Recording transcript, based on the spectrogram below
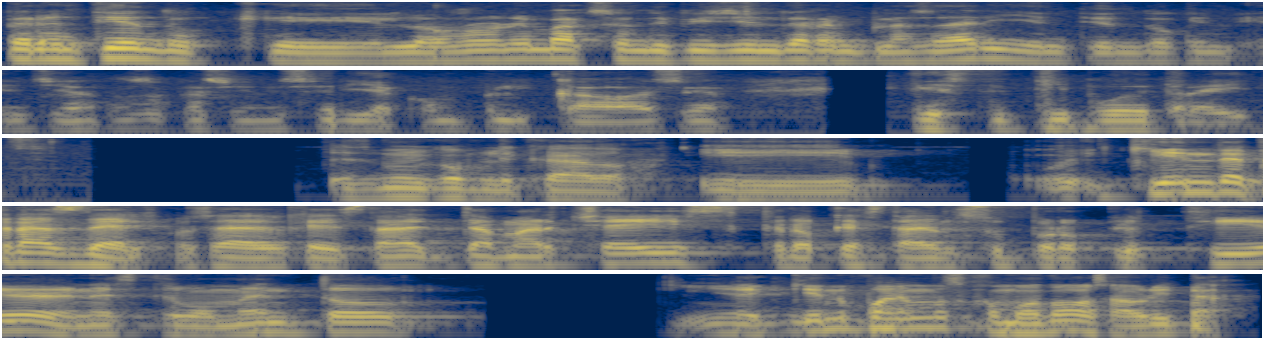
Pero entiendo que los running backs son difíciles de reemplazar y entiendo que en, ciertas ocasiones sería complicado hacer este tipo de trades. Es muy complicado. ¿Y quién detrás de él? O sea, que está llamar Chase, creo que está en su propio tier en este momento. ¿Quién ponemos como dos ahorita?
